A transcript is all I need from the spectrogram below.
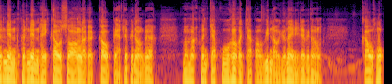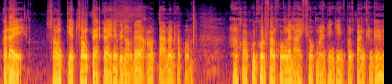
พิ่นเน้นเพิ่นเน้นให้เก้าสองแล้วก็เก้าแปดเด้อพี่น้องเด้อมามักเพิ่นจับคู่เฮาก็จับเอาวินเอาอยู่ในนี่ได้พี่น้องเก้าหกก็ได้สองเจ็ดสองแปดก็ได้ได้พี่น้องเด้อเอาตามนั้นครับผมเอาขอบคุณคนฟังคงหลายๆ โชคหมานเฮงๆปังๆ กันเด้อ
